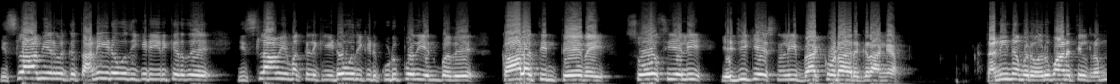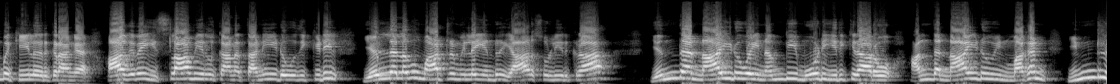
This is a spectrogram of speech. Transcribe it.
இஸ்லாமியர்களுக்கு தனி இடஒதுக்கீடு இருக்கிறது. இஸ்லாமிய மக்களுக்கு இடஒதுக்கீடு கொடுப்பது என்பது காலத்தின் தேவை. சோசியலி எஜுகேஷனலி பேக்வர்டா இருக்கிறாங்க. தனிநபர் வருமானத்தில் ரொம்ப கீழே இருக்கிறாங்க. ஆகவே இஸ்லாமியர்களுக்கான தனி இடஒதுக்கீடில் எல்லளவு மாற்றம் இல்லை என்று யார் சொல்லியிருக்கிறா எந்த நாயுடுவை நம்பி மோடி இருக்கிறாரோ அந்த நாயுடுவின் மகன் இன்று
